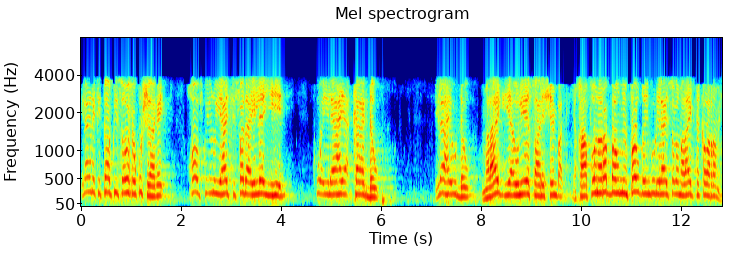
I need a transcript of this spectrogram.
Ilahayna kitaabkiisa wuxuu ku sheegay khoofku inuu yahay sifada ay leeyihiin kuwa ilaahay ka ag dhow. Ilaahay u dhow malaa'ig iyo awliye saalixiin ba yakhaafuuna rabbahum min fawqihim buri ilahay isagoo malaa'igta ka warramay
